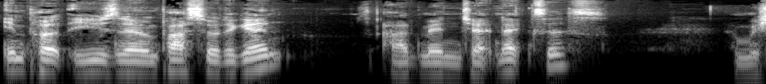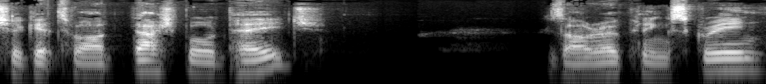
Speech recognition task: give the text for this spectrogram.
Input the username and password again, admin JetNexus, and we should get to our dashboard page, is our opening screen.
